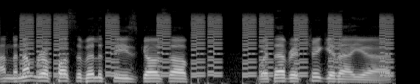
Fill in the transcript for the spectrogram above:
and the number of possibilities goes up with every trigger that you add.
